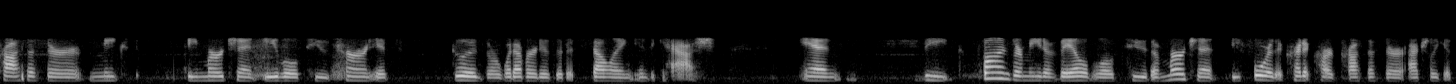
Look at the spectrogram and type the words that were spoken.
processor makes the merchant able to turn its goods or whatever it is that it's selling into cash. And the funds are made available to the merchant before the credit card processor actually gets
